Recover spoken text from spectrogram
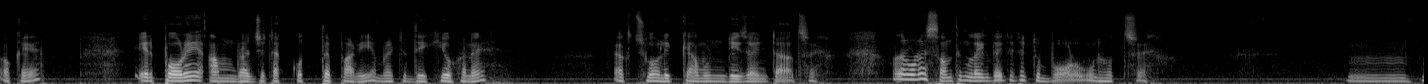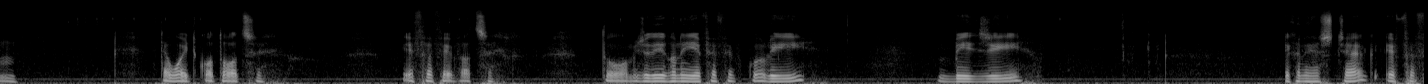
ওকে এরপরে আমরা যেটা করতে পারি, আমরা একটু দেখি ওখানে। অ্যাকচুয়ালি কেমন ডিজাইনটা আছে। আমাদের মনে হয় সামথিং লাইক দ্যাট এটা একটু বড় মনে হচ্ছে। এটা হোয়াইট কত আছে? এফ এফ এফ আছে। তো আমি যদি এখানে এফ এফ এফ করি বিজি এখানে হ্যাশট্যাগ এফ এফ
